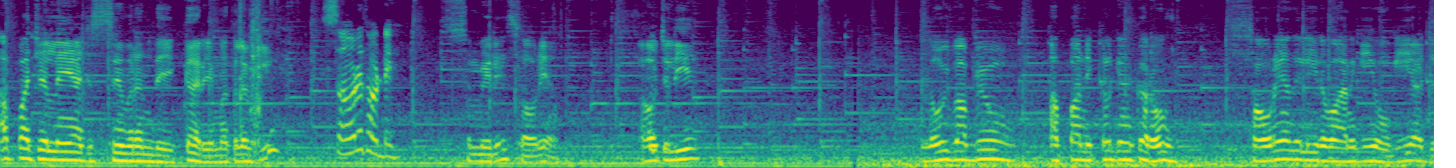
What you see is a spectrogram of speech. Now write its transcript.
ਆਪਾਂ ਚੱਲੇ ਆ ਅੱਜ ਸਿਮਰਨ ਦੇ ਘਰੇ ਮਤਲਬ ਕਿ? ਸਹੁਰੇ ਤੁਹਾਡੇ। ਮੇਰੇ ਸਹੁਰਿਆਂ। ਆਓ ਚੱਲੀਏ। ਲੋ ਵੀ ਬਾਬਿਓ ਆਪਾਂ ਨਿਕਲ ਗਏ ਘਰੋਂ। ਸਹੁਰਿਆਂ ਦੇ ਲਈ ਰਵਾਨਗੀ ਹੋ ਗਈ ਅੱਜ।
